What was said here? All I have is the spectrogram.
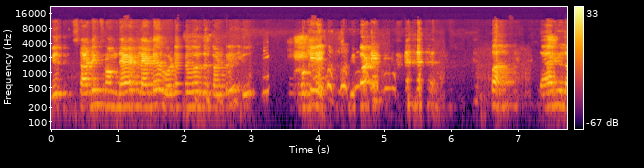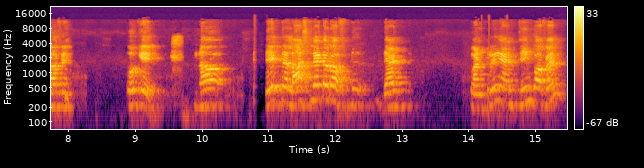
with starting from that letter, whatever the country you okay, you got it? Why are you laughing? Okay, now take the last letter of the, that country and think of an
